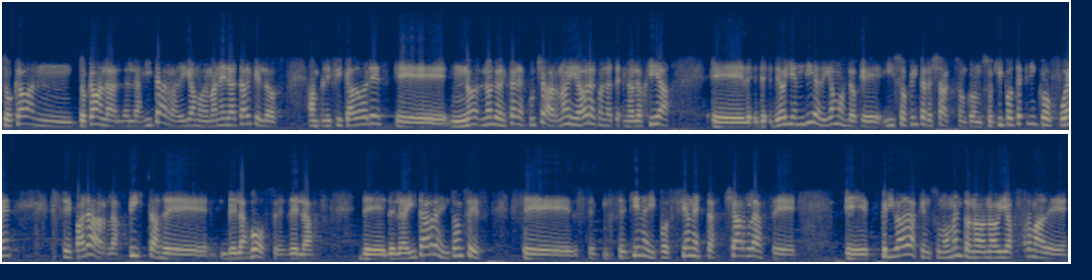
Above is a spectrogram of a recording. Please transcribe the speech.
tocaban, tocaban las guitarras, digamos, de manera tal que los amplificadores eh, no, no los dejara escuchar, ¿no? Y ahora con la tecnología eh, de, de, hoy en día, digamos, lo que hizo Peter Jackson con su equipo técnico fue separar las pistas de, de las voces, de las de, la guitarra, entonces se, se, tiene a disposición estas charlas eh, eh, privadas que en su momento no, no había forma de,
